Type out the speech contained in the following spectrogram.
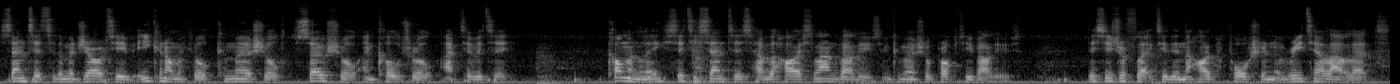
centre to the majority of economical, commercial, social, and cultural activity. Commonly, city centres have the highest land values and commercial property values. This is reflected in the high proportion of retail outlets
